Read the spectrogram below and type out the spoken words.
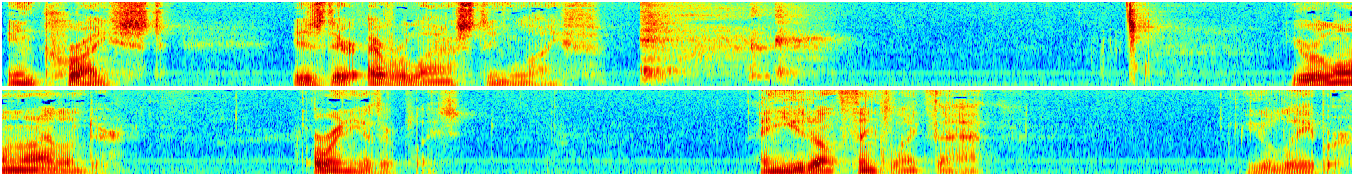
in Christ is there everlasting life. You're a Long Islander or any other place. And you don't think like that. You labor.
